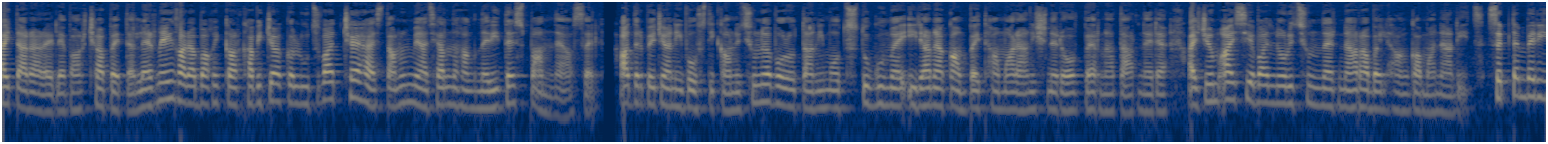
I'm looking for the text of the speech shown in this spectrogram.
հայտարարել է վարչապետը։ Լեռնային Ղարաբաղի կարգավիճակը լուծված չէ, Հայաստանում Միացյալ Նահանգների դեսպանն է ասել։ Ադրբեջանի ոստիկանությունը Որոտանի մոտ ստուգում է իրանական պետհամարանիշներով բեռնատարները։ Այժմ այս եւ այլ նորություններն առավել հանգամանալից։ Սեպտեմբերի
